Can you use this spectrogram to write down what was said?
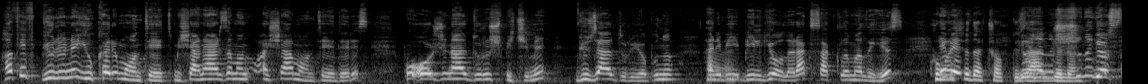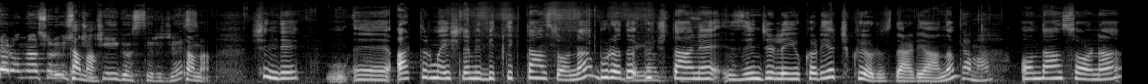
Hafif gülünü yukarı monte etmiş. Yani her zaman aşağı monte ederiz. Bu orijinal duruş biçimi güzel duruyor. Bunu hani bir bilgi olarak saklamalıyız. Kumaşı da çok güzel gülün. Şunu göster ondan sonra üst Tamam. çiçeği göstereceğiz. Tamam. Şimdi e, arttırma işlemi bittikten sonra burada 3 tane zincirle yukarıya çıkıyoruz Derya Hanım. Tamam. Ondan sonra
